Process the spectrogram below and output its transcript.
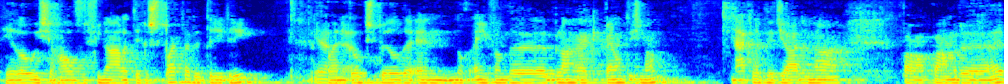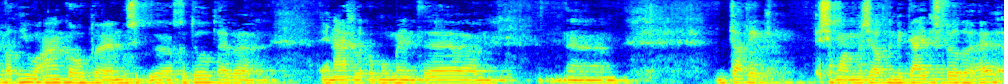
heroïsche halve finale tegen Sparta, de 3-3. Ja, waarin ik ook speelde en nog een van de belangrijke penalties nam. En eigenlijk dit jaar daarna kwamen er hè, wat nieuwe aankopen en moest ik uh, geduld hebben. En eigenlijk op het moment uh, dat ik zeg maar, mezelf in de kijker speelde, hè,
